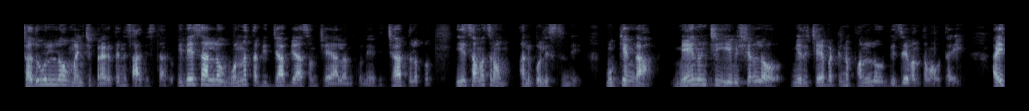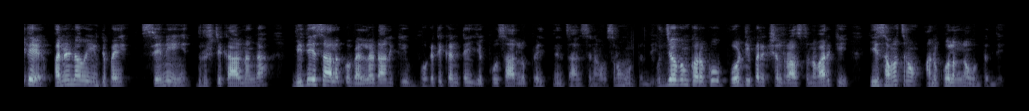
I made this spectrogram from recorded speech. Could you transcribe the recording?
చదువుల్లో మంచి ప్రగతిని సాధిస్తారు. విదేశాల్లో ఉన్నత విద్యాభ్యాసం చేయాలనుకునే విద్యార్థులకు ఈ సంవత్సరం అనుకూలిస్తుంది. ముఖ్యంగా మే నుంచి ఈ విషయంలో మీరు చేపట్టిన పనులు విజయవంతం అవుతాయి. అయితే పన్నెండవ ఇంటిపై శని దృష్టి కారణంగా విదేశాలకు వెళ్ళడానికి ఒకటి కంటే ఎక్కువ సార్లు ప్రయత్నించాల్సిన అవసరం ఉంటుంది. ఉద్యోగం కొరకు పోటీ పరీక్షలు రాస్తున్న వారికి ఈ సంవత్సరం అనుకూలంగా ఉంటుంది.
